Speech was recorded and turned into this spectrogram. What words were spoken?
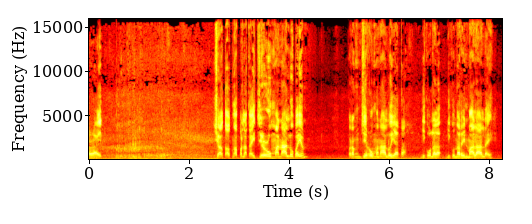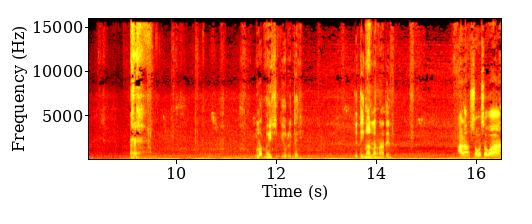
Alright. Shout out nga pala kay Jerome Manalo ba yun? Parang Jerome Manalo yata. Di ko, di ko na rin maalala eh. wala may security titignan lang natin ara sawa-sawa ha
